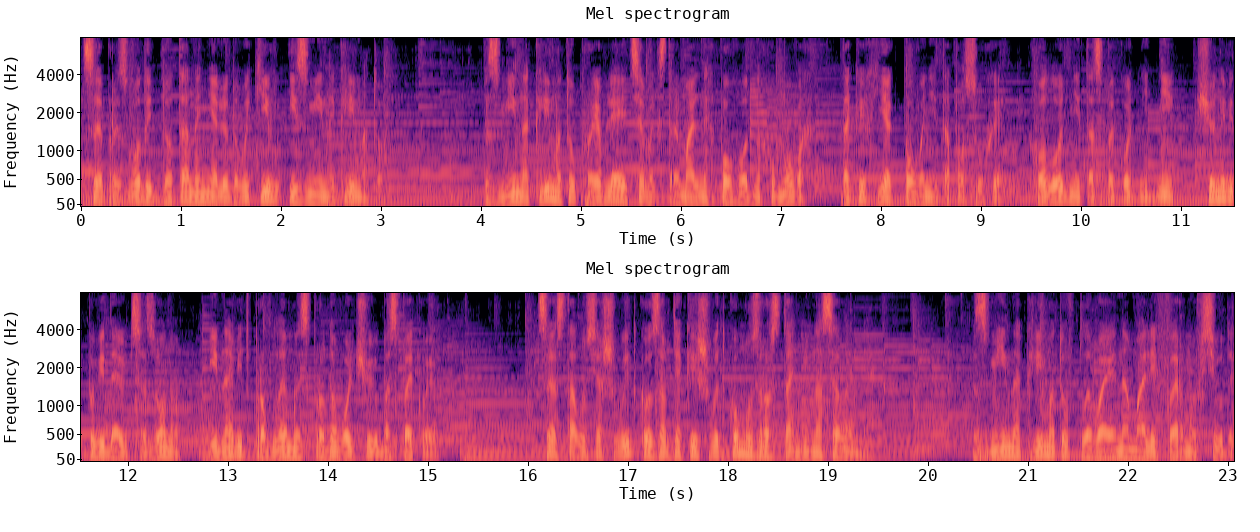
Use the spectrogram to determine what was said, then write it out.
Це призводить до танення льодовиків і зміни клімату. Зміна клімату проявляється в екстремальних погодних умовах, таких як повені та посухи, холодні та спекотні дні, що не відповідають сезону, і навіть проблеми з продовольчою безпекою. Це сталося швидко завдяки швидкому зростанню населення. Зміна клімату впливає на малі ферми всюди.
